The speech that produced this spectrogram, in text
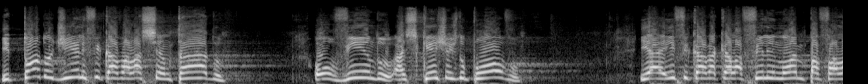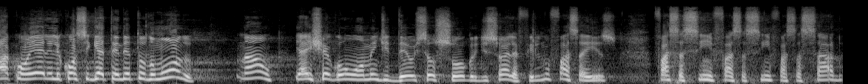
E todo dia ele ficava lá sentado, ouvindo as queixas do povo. E aí ficava aquela fila enorme para falar com ele, ele conseguia atender todo mundo? Não. E aí chegou um homem de Deus, seu sogro, e disse: Olha, filho, não faça isso. Faça assim, faça assim, faça assado.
